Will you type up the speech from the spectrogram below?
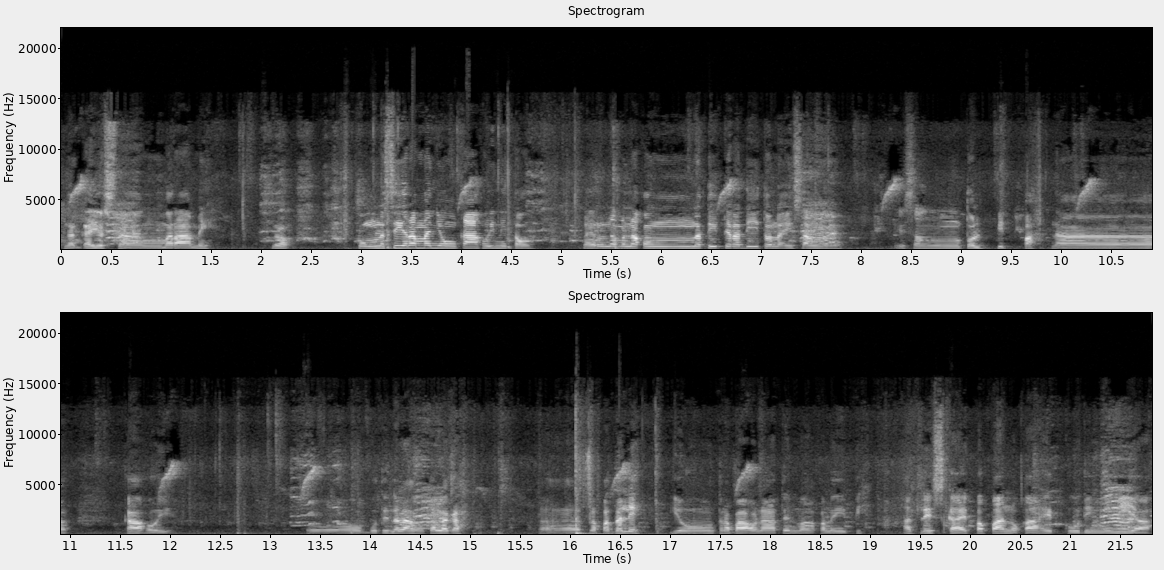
nag-ayos ng marami. No. Kung nasira man yung kahoy nito, mayroon naman akong natitira dito na isang ano, isang 12 feet pa na kahoy. So, buti na lang talaga. At napadali yung trabaho natin mga kanoypi. At least kahit papano, kahit coding ni Mia,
